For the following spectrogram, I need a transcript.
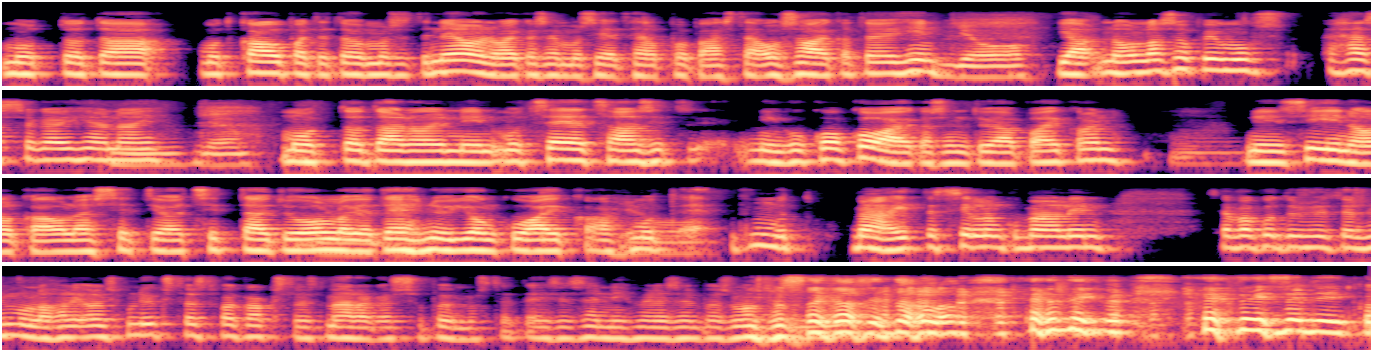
Mutta tota, mut kaupat ja tuommoiset, ne on aika semmoisia, että helppo päästä osa-aikatöihin. Joo. Ja nollasopimus hässäköihin ja näin. Mm, joo. Mutta tota noin, niin, mut se, että saa sit niinku koko aikaisen työpaikan, Mm. niin siinä alkaa olla sit jo, että sit täytyy olla jo tehnyt jonkun aikaa. Mutta mut mä itse silloin, kun mä olin se vakuutusyhteys, niin mulla oli, oliko mun 11 vai 12 määräaikaissopimusta, että ei se sen ihmeellisempää Suomessakaan sit ollut. Et niinku, et ei se niinku,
